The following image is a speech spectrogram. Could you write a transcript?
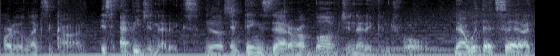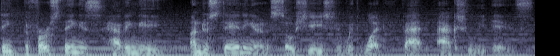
part of the lexicon, is epigenetics Yes. and things that are above genetic control. Now, with that said, I think the first thing is having a understanding and an association with what fat actually is.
